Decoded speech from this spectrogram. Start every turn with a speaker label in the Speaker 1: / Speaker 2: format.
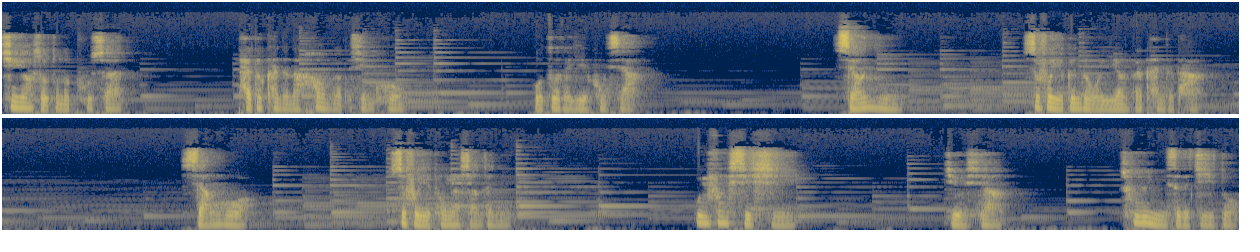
Speaker 1: 轻摇手中的蒲扇，抬头看着那浩渺的星空。我坐在夜空下，想你是否也跟着我一样在看着他？想我是否也同样想着你？微风习习，就像初遇你时的悸动。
